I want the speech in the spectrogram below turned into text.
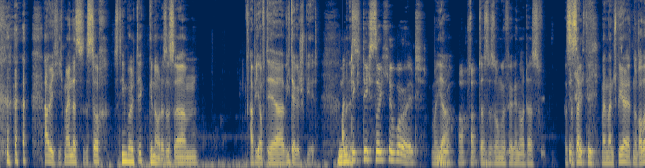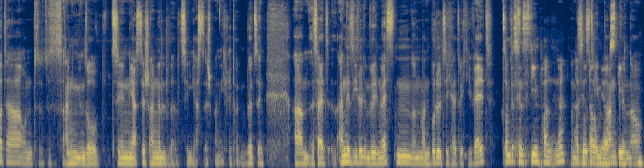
habe ich. Ich meine, das ist doch SteamWorld Dick. Genau, das ist, ähm, habe ich auf der Vita gespielt. Man dickt dich solche World. Ja, das ist ungefähr genau das. Das ist, ist halt, richtig. Halt, man spielt halt einen Roboter und das ist an, so cineastisch ange, cineastisch, man, ich rede heute Blödsinn, ähm, ist halt angesiedelt im Wilden Westen und man buddelt sich halt durch die Welt. So ein bisschen Steampunk, ne? So ein also bisschen also Steampunk, Steam. genau.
